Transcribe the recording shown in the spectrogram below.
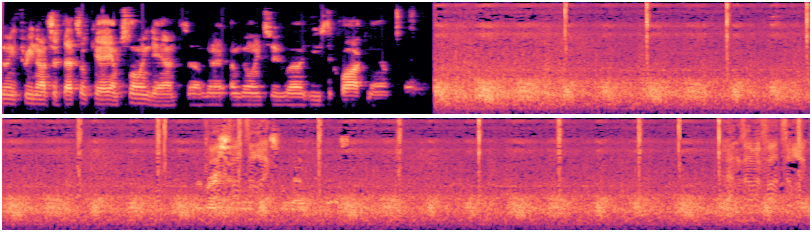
doing three knots, if that's okay. I'm slowing down, so I'm gonna I'm going to uh, use the clock now. Reverse it. Einfach zurück. Slow down really fast. Langsame Fahrt zurück.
